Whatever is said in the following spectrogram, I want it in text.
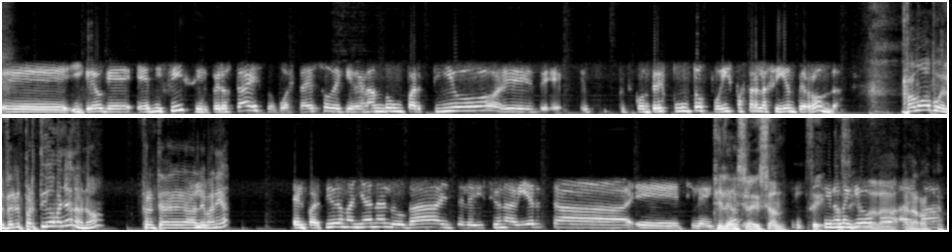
Eh, y creo que es difícil, pero está eso, pues está eso de que ganando un partido eh, de- eh, con tres puntos podéis pasar a la siguiente ronda. Vamos a poder ver el partido mañana, ¿no? Frente a Alemania. El partido de mañana lo da en televisión abierta eh, Chilevisión. Televisión. Si- Sí, si no me equivoco, la- a la además, roja.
